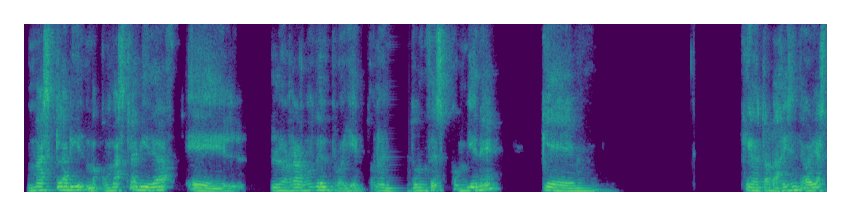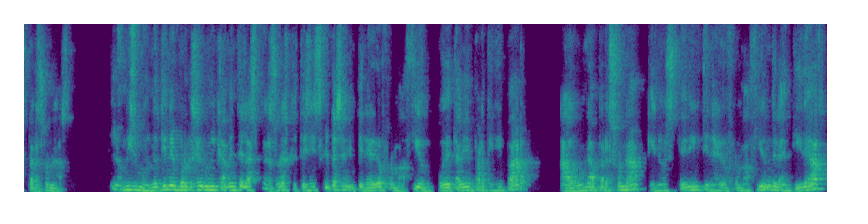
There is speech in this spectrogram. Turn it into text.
con más claridad los rasgos del proyecto. Entonces, conviene que, que lo trabajéis entre varias personas. Lo mismo, no tiene por qué ser únicamente las personas que estéis inscritas en el itinerario de formación. Puede también participar alguna persona que no esté en el itinerario de formación de la entidad,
